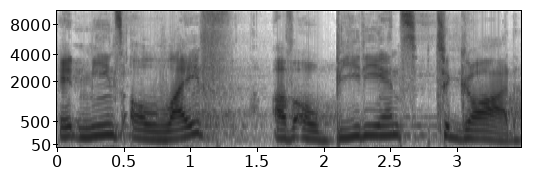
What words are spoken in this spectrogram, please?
it means a life of obedience to God,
